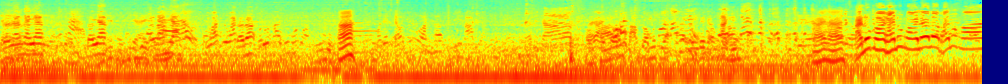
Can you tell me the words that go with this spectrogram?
ได้ยังได้ยังได้ยังได้น้ำยังวัดวัดได้แล้ว ฮะไอ้ตัวสามตัวเมื่อกี้เด็กๆถ่ายอยู่ไหนไหนถ่ายรูปหน่อยถ่ายรูปหน่อยเร็วเร็วถ่ายรูปหน่อย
